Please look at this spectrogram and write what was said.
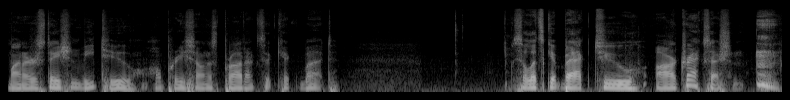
monitor station V2, all PreSonus products that kick butt. So let's get back to our track session.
